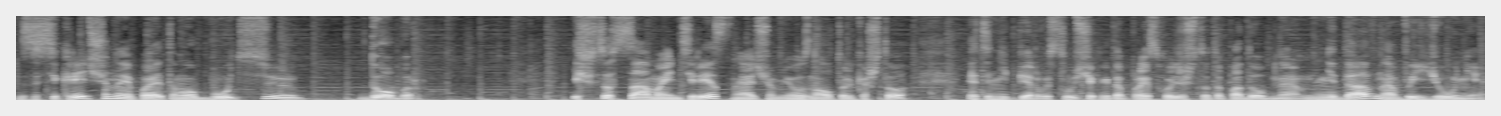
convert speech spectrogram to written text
засекреченные, поэтому будь э, добр. И что самое интересное, о чем я узнал только что, это не первый случай, когда происходит что-то подобное. Недавно, в июне,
